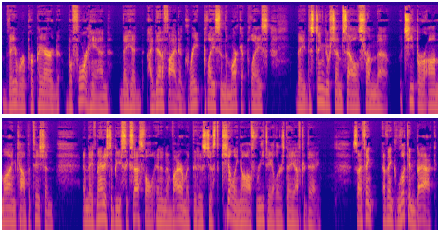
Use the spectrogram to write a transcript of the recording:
they were prepared beforehand. They had identified a great place in the marketplace. They distinguished themselves from the cheaper online competition. And they've managed to be successful in an environment that is just killing off retailers day after day. So I think I think looking back,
